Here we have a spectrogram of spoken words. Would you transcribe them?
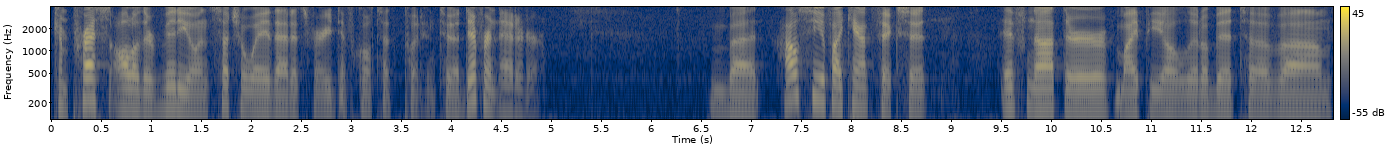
compress all of their video in such a way that it's very difficult to put into a different editor. But I'll see if I can't fix it. If not, there might be a little bit of um,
